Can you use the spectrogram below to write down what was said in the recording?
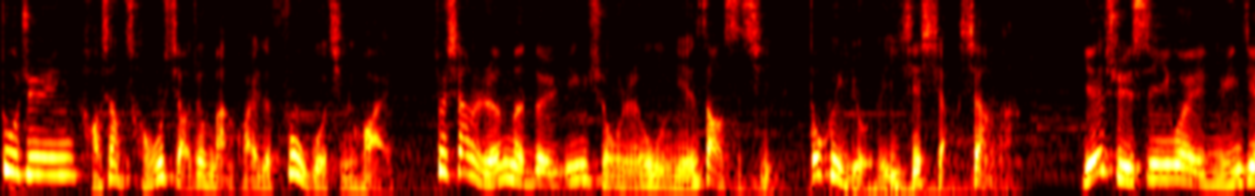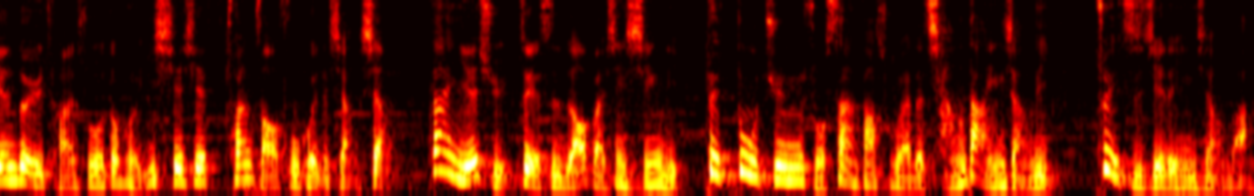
杜君好像从小就满怀着复国情怀，就像人们对于英雄人物年少时期都会有的一些想象啊。也许是因为民间对于传说都会有一些些穿凿附会的想象。但也许这也是老百姓心里对杜军所散发出来的强大影响力最直接的印象吧。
